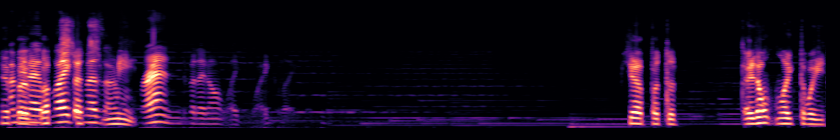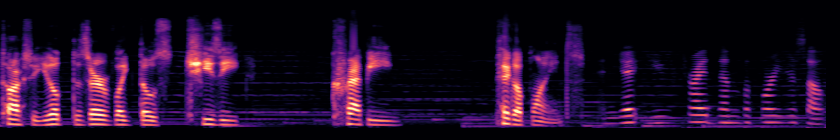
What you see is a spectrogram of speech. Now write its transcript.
Yeah, I mean, I like him as a me. friend, but I don't like Yeah, but the I don't like the way he talks to you. You don't deserve like those cheesy, crappy pickup lines. And yet you've tried them before yourself.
